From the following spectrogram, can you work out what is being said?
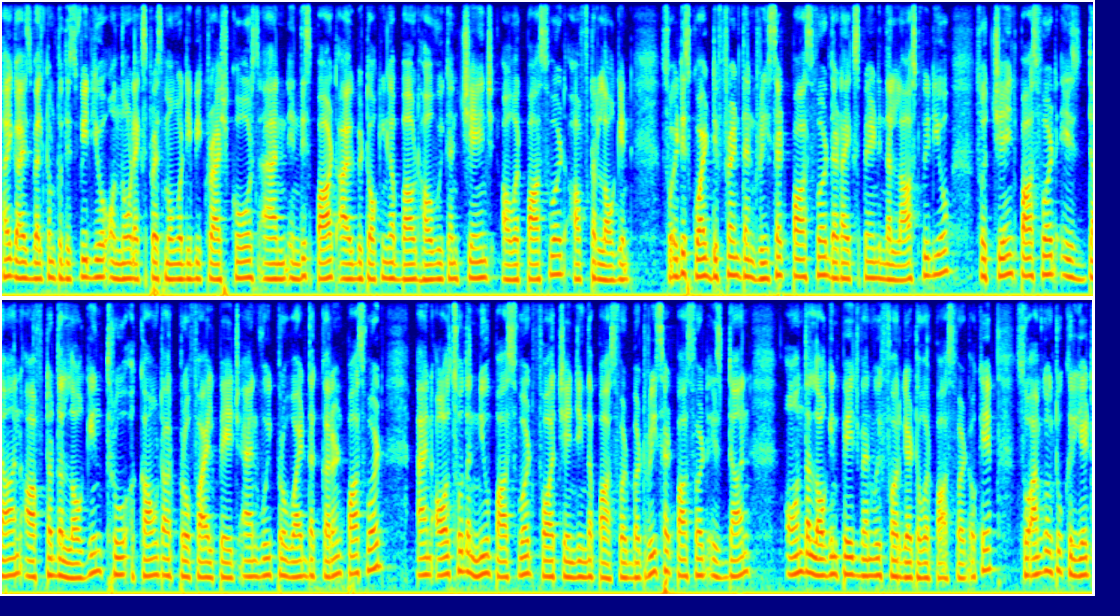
Hi guys, welcome to this video on Node Express MongoDB crash course and in this part I'll be talking about how we can change our password after login. So it is quite different than reset password that I explained in the last video. So change password is done after the login through account or profile page and we provide the current password and also the new password for changing the password. But reset password is done on the login page when we forget our password okay? So i'm going to create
